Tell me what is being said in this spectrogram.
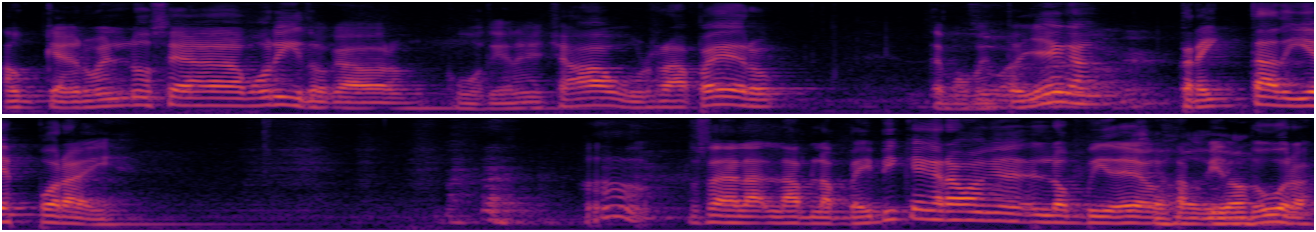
aunque Anuel no sea bonito, cabrón, como tiene chavo, un rapero, de momento llegan 30-10 por ahí. Ah, o sea, la- la- las baby que graban en, los videos Se están bien jodió. duras.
